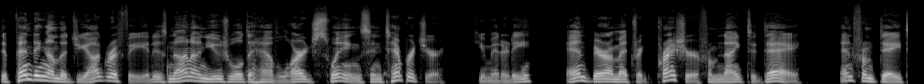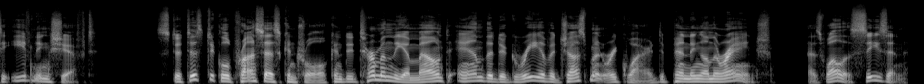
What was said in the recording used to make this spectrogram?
Depending on the geography, it is not unusual to have large swings in temperature, humidity, and barometric pressure from night to day and from day to evening shift. Statistical process control can determine the amount and the degree of adjustment required depending on the range, as well as season.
